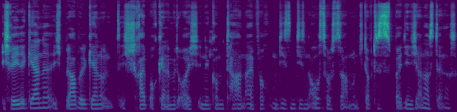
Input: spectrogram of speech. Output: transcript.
ich rede gerne, ich blabbel gerne und ich schreibe auch gerne mit euch in den Kommentaren einfach, um diesen, diesen Austausch zu haben. Und ich glaube, das ist bei dir nicht anders, Dennis.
